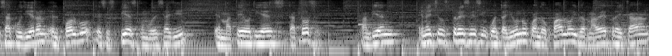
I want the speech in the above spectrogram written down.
sacudieran el polvo de sus pies, como dice allí en Mateo 10, 14. También en Hechos 13, 51, cuando Pablo y Bernabé predicaban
